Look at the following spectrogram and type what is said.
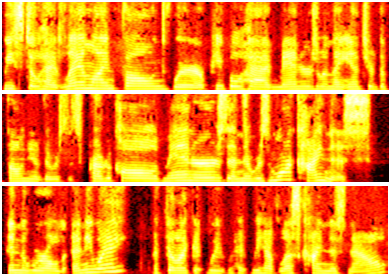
We still had landline phones where people had manners when they answered the phone. You know there was this protocol of manners, and there was more kindness in the world anyway. I feel like it, we we have less kindness now.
